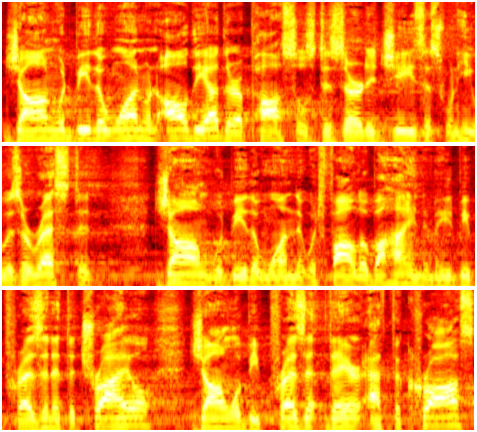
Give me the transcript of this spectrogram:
John would be the one when all the other apostles deserted Jesus when he was arrested. John would be the one that would follow behind him. He'd be present at the trial. John would be present there at the cross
